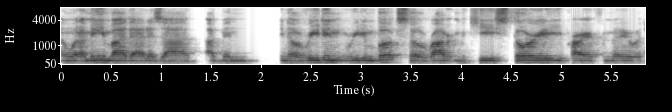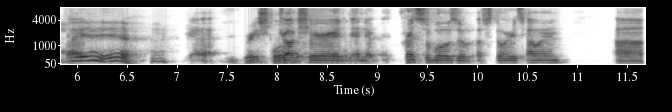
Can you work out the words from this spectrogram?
and what I mean by that is I've, I've been, you know, reading, reading books. So Robert McKee's story, you're probably familiar with that. Oh, yeah, yeah. Yeah. Great structure and, and the principles of, of storytelling. Um,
